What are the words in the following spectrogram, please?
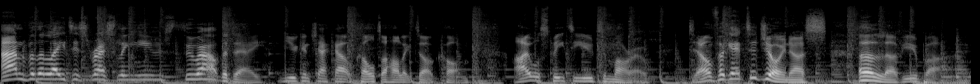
And for the latest wrestling news throughout the day, you can check out cultaholic.com. I will speak to you tomorrow. Don't forget to join us. I love you. Bye.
